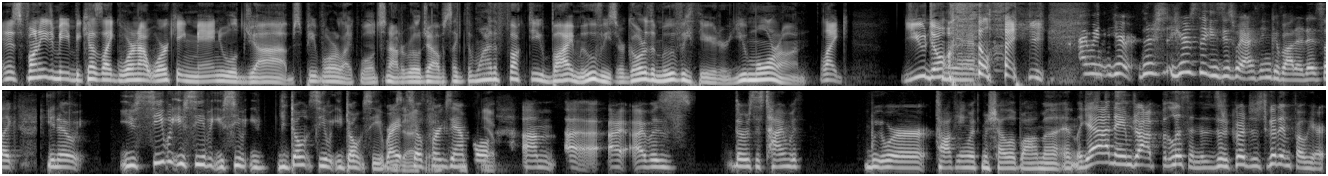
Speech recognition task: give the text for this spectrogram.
And it's funny to me because like we're not working manual jobs. People are like well it's not a real job. It's like then why the fuck do you buy movies or go to the movie theater you moron? Like you don't Yeah. like I mean, here, there's here's the easiest way I think about it is like, you know, you see what you see, but you see what you you don't see what you don't see, right? So, for example, Yep. um, uh, I I was there was this time with we were talking with Michelle Obama and like yeah, name drop, but listen, there's good there's good info here.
